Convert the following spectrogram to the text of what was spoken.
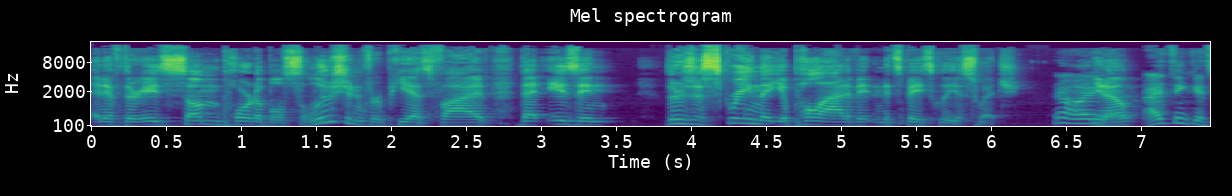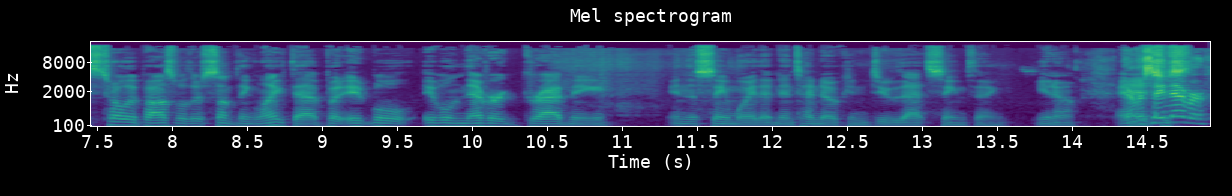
and if there is some portable solution for PS5 that isn't. There's a screen that you pull out of it, and it's basically a Switch. No, I, You know? I think it's totally possible there's something like that, but it will it will never grab me in the same way that Nintendo can do that same thing. You know, And Never say just- never.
